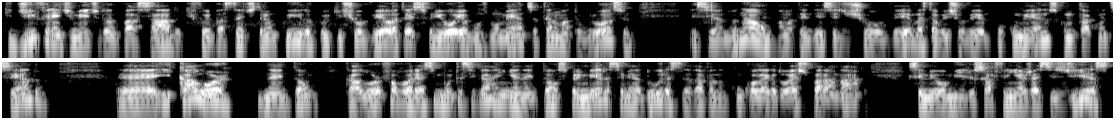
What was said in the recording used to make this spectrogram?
que diferentemente do ano passado, que foi bastante tranquilo, porque choveu, até esfriou em alguns momentos, até no Mato Grosso, esse ano não, há uma tendência de chover, mas talvez chover um pouco menos, como está acontecendo, é, e calor, né? Então, calor favorece muito a cigarrinha, né? Então, as primeiras semeaduras, você estava falando com um colega do Oeste do Paraná, que semeou milho safrinha já esses dias,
